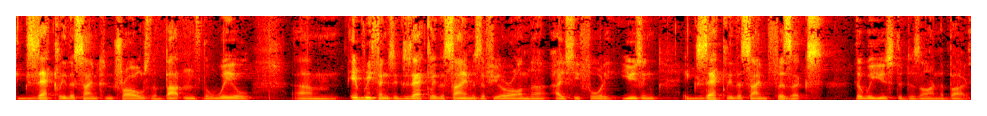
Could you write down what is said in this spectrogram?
exactly the same controls, the buttons, the wheel. Um, everything's exactly the same as if you were on the AC40, using exactly the same physics that we used to design the boat.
